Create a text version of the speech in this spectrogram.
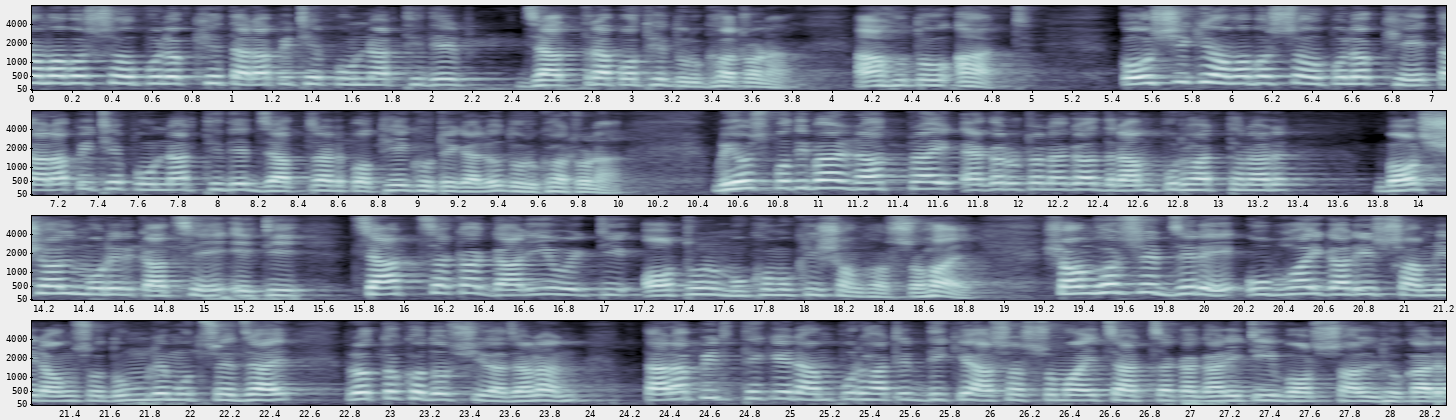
অমাবস্যা উপলক্ষে তারাপীঠে পুণ্যার্থীদের যাত্রাপথে দুর্ঘটনা, আহত আট। কৌশিকী অমাবস্যা উপলক্ষে তারাপীঠে পুণ্যার্থীদের যাত্রার পথে ঘটে গেল দুর্ঘটনা। বৃহস্পতিবার রাত প্রায় এগারোটা নাগাদ রামপুরহাট থানার বর্ষাল মোড়ের কাছে একটি চার চাকা গাড়ি ও একটি অটোর মুখোমুখি সংঘর্ষ হয়। সংঘর্ষের জেরে উভয় গাড়ির সামনের অংশ দুমড়ে মুচড়ে যায়। প্রত্যক্ষদর্শীরা জানান, তারাপীঠ থেকে রামপুরহাটের দিকে আসার সময় চার চাকা গাড়িটি বর্ষাল ঢোকার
